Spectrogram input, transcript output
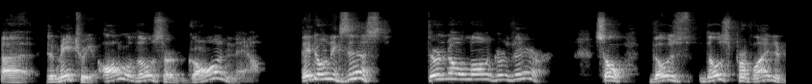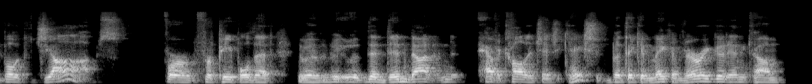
Uh, Dimitri, all of those are gone now. They don't exist. They're no longer there. So those those provided both jobs for for people that that did not have a college education, but they can make a very good income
